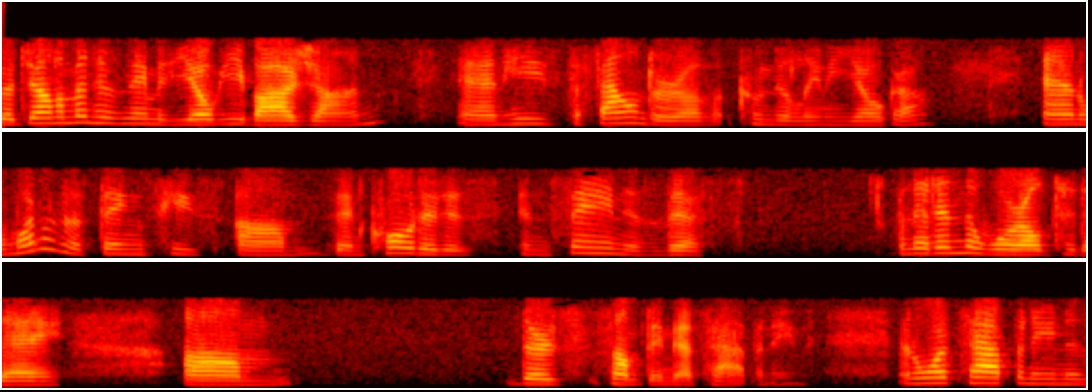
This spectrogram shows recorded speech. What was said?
a gentleman. His name is Yogi Bhajan, and he's the founder of Kundalini Yoga. And one of the things he's um, been quoted as in saying is this: that in the world today, um, there's something that's happening, and what's happening is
